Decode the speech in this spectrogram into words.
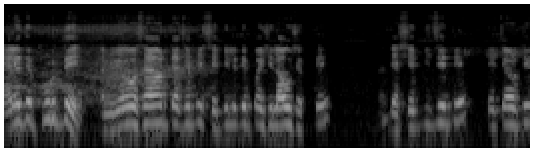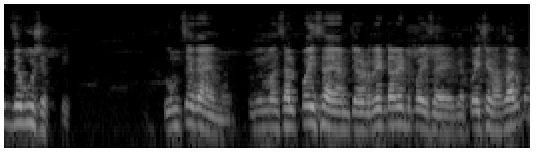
त्याला ते पुरते आणि व्यवसायावर त्याचे ते शेतीला ते पैसे लावू शकते आणि त्या शेतीचे ते त्याच्यावर ते जगू शकते. तुमचं काय मग? तुम्ही म्हणसाल पैसा आहे आमच्याकडे रेटा रेट पैसा आहे. तर पैसे घासाल का?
